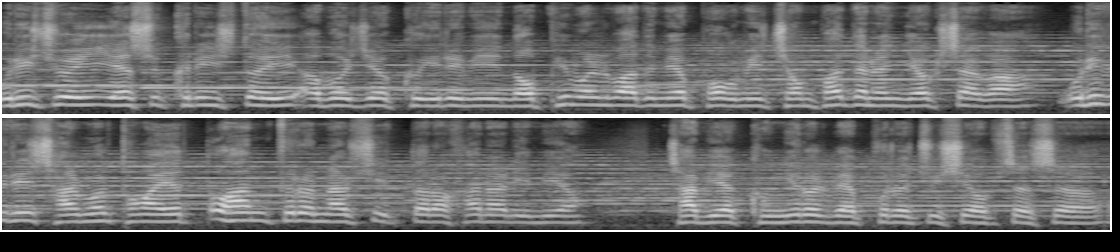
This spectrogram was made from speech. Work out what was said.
우리 주의 예수 그리스도의 아버지여 그 이름이 높임을 받으며 복음이 전파되는 역사가 우리들의 삶을 통하여 또한 드러날 수 있도록 하나님이여 자비와 긍휼을 베풀어 주시옵소서.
